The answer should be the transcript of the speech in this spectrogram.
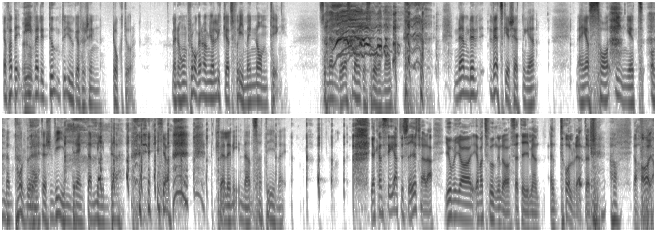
Jag fattar, det är väldigt dumt att ljuga för sin doktor. Men när hon frågade om jag lyckats få i mig någonting så nämnde jag smörgåsrånen. nämnde vätskeersättningen. Men jag sa inget om den 12-rätters vindränkta middag jag kvällen innan satte i mig. Jag kan se att du säger så här, jo men jag, jag var tvungen då att sätta i mig en, en tolvrätters. Ja. Jaha, ja.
